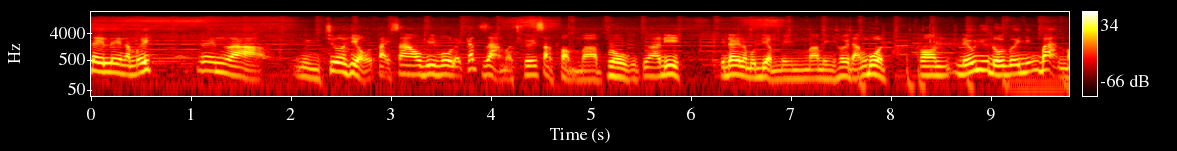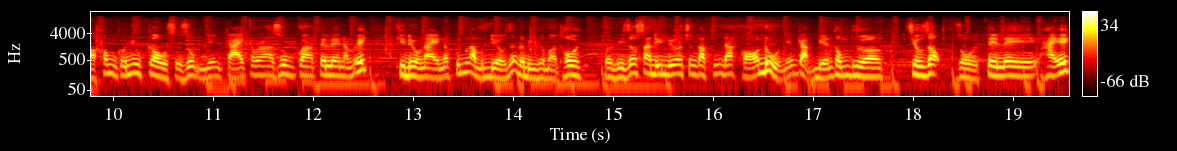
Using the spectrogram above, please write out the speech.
tele 5x nên là mình chưa hiểu tại sao Vivo lại cắt giảm ở cái sản phẩm à, Pro của chúng ta đi thì đây là một điểm mình mà mình hơi đáng buồn. Còn nếu như đối với những bạn mà không có nhu cầu sử dụng những cái camera zoom qua tele 5x thì điều này nó cũng là một điều rất là bình thường mà thôi. Bởi vì dẫu sao đi nữa chúng ta cũng đã có đủ những cảm biến thông thường siêu rộng rồi tele 2x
